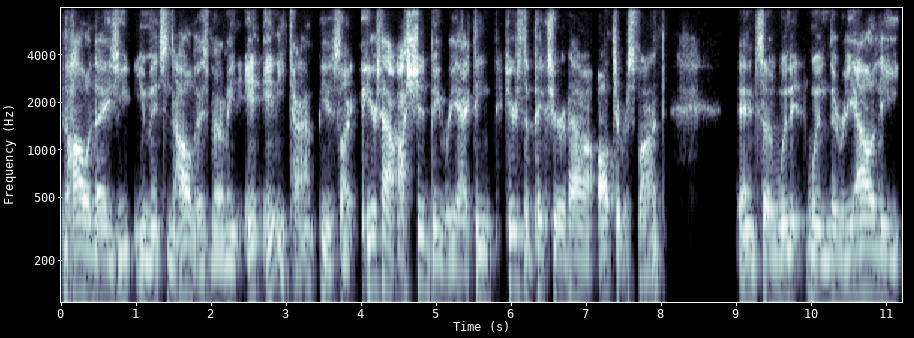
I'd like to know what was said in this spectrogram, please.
the holidays you you mentioned the holidays, but I mean, any time it's like here's how I should be reacting. Here's the picture of how I ought to respond. And so when it when the reality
